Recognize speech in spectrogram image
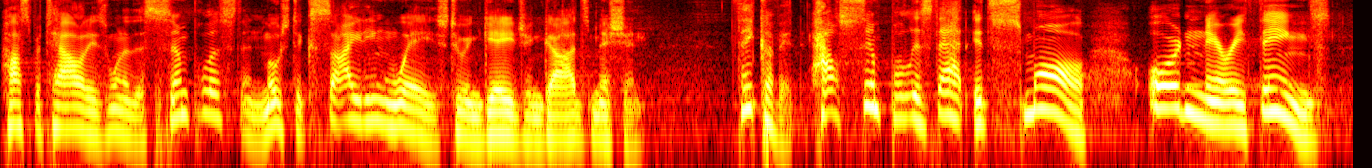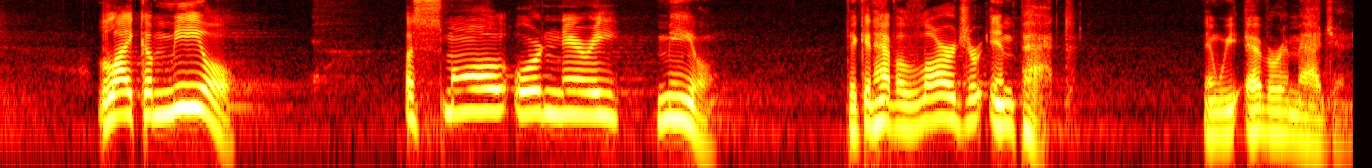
Hospitality is one of the simplest and most exciting ways to engage in God's mission. Think of it. How simple is that? It's small, ordinary things like a meal, a small, ordinary meal that can have a larger impact than we ever imagined.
